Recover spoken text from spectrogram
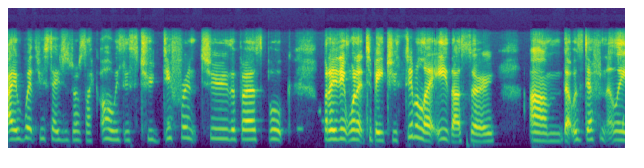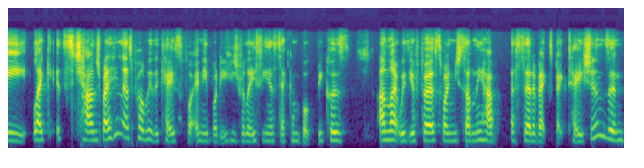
I went through stages where I was like oh is this too different to the first book? But I didn't want it to be too similar either. So um, that was definitely like it's a challenge but I think that's probably the case for anybody who's releasing a second book because unlike with your first one you suddenly have a set of expectations and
